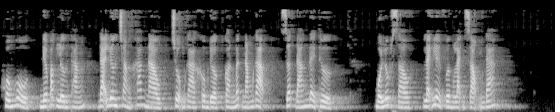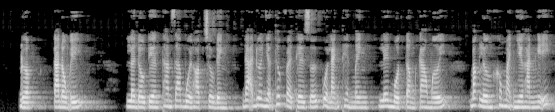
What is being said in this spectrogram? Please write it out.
Huống hồ, nếu Bắc Lương thắng, Đại Lương chẳng khác nào trộm gà không được còn mất nắm gạo, rất đáng để thử. Một lúc sau, lãnh liệt vương lạnh giọng đáp. Được, ta đồng ý. Lần đầu tiên tham gia buổi họp triều đình đã đưa nhận thức về thế giới của lãnh thiền mình lên một tầm cao mới. Bắc Lương không mạnh như hắn nghĩ,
